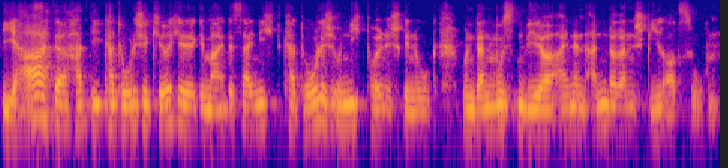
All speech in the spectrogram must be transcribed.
Ja, da hat die katholische Kirche gemeint, es sei nicht katholisch und nicht polnisch genug. Und dann mussten wir einen anderen Spielort suchen.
